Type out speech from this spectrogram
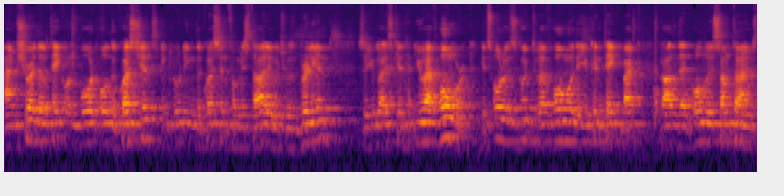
I'm sure they'll take on board all the questions, including the question from Mr. Ali, which was brilliant. So you guys can, you have homework. It's always good to have homework that you can take back rather than always sometimes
